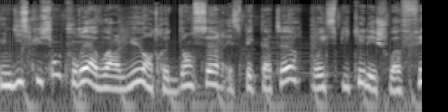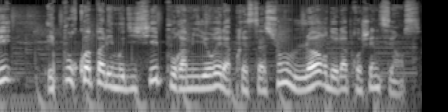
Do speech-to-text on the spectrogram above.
une discussion pourrait avoir lieu entre danseurs et spectateurs pour expliquer les choix faits et pourquoi pas les modifier pour améliorer la prestation lors de la prochaine séance.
